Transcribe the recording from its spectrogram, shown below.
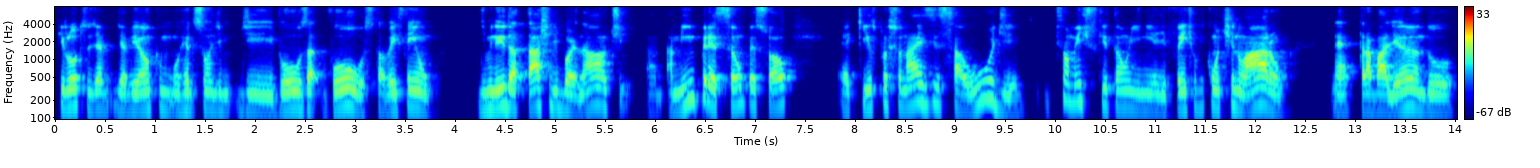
pilotos de, de avião com redução de, de voos, voos talvez tenham diminuído a taxa de burnout. A, a minha impressão, pessoal, é que os profissionais de saúde, principalmente os que estão em linha de frente ou que continuaram né, trabalhando,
